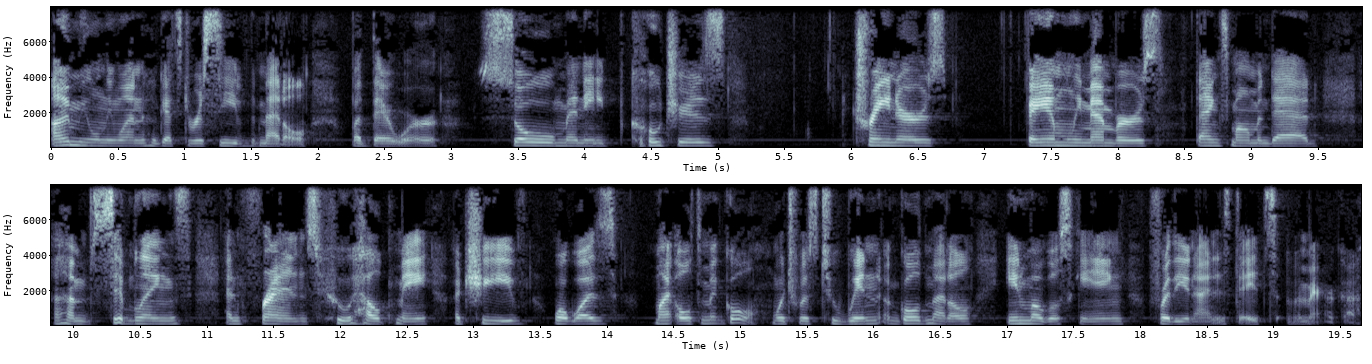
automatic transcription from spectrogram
I'm the only one who gets to receive the medal. But there were so many coaches, trainers, family members, thanks, mom and dad, um, siblings, and friends who helped me achieve what was my ultimate goal, which was to win a gold medal in mogul skiing for the United States of America.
